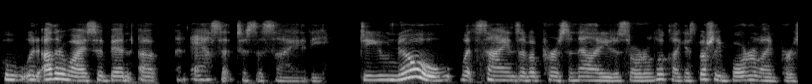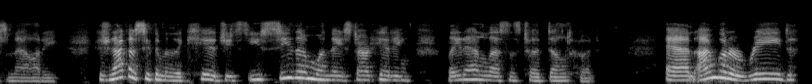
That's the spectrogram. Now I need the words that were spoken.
who would otherwise have been a, an asset to society. Do you know what signs of a personality disorder look like, especially borderline personality? Because you're not going to see them in the kids. You, you see them when they start hitting late adolescence to adulthood. And I'm going to read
